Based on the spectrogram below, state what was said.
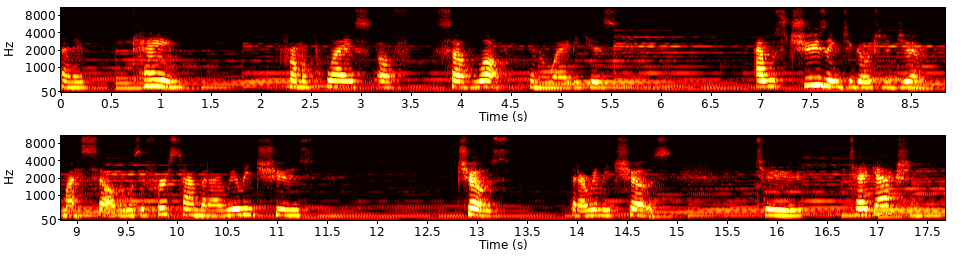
And it came from a place of self love in a way because I was choosing to go to the gym myself. It was the first time that I really choose chose that I really chose to take action.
